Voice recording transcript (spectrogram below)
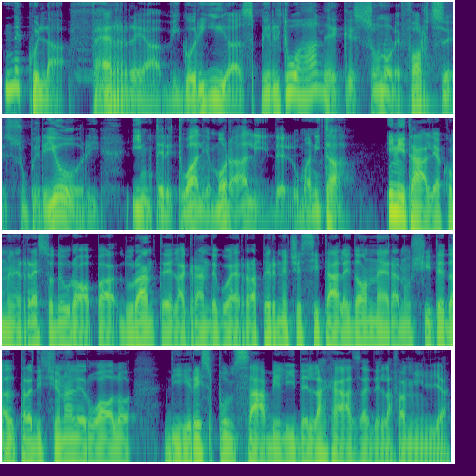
né quella ferrea vigoria spirituale che sono le forze superiori, intellettuali e morali dell'umanità. In Italia, come nel resto d'Europa, durante la Grande Guerra, per necessità le donne erano uscite dal tradizionale ruolo di responsabili della casa e della famiglia.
